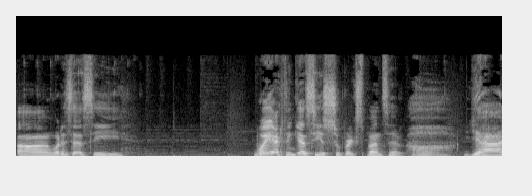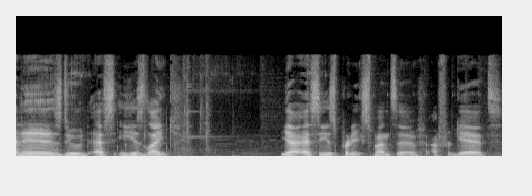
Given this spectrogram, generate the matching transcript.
Uh, what is SE? Wait, I think SE is super expensive. yeah, it is, dude. SE is like yeah, SE is pretty expensive. I forget.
